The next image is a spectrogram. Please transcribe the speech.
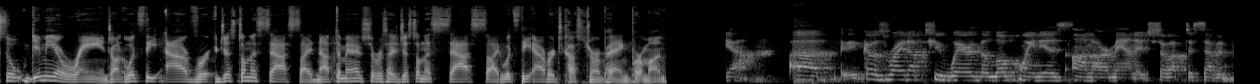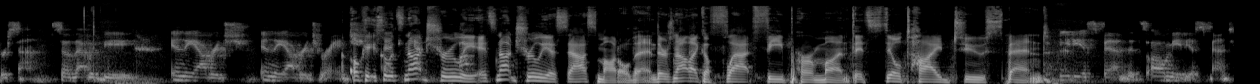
So give me a range on what's the average, just on the SaaS side, not the managed service side, just on the SaaS side. What's the average customer paying per month? Yeah. Uh, it goes right up to where the low point is on our managed, so up to seven percent. So that would be in the average in the average range. Okay, so it's not truly it's not truly a SaaS model then. There's not like a flat fee per month. It's still tied to spend. media spend. It's all media spend.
